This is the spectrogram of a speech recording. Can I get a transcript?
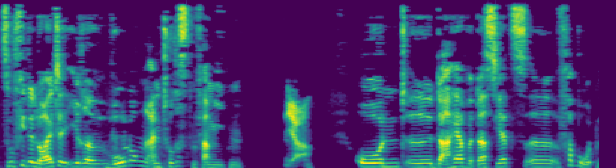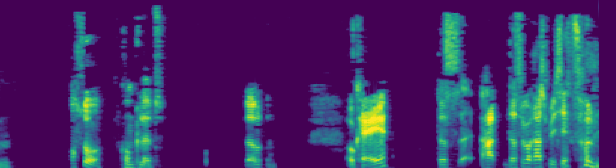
zu viele Leute ihre Wohnungen an Touristen vermieten. Ja. Und äh, daher wird das jetzt äh, verboten. Ach so. Komplett. Okay. Das äh, hat, das überrascht mich jetzt so ein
